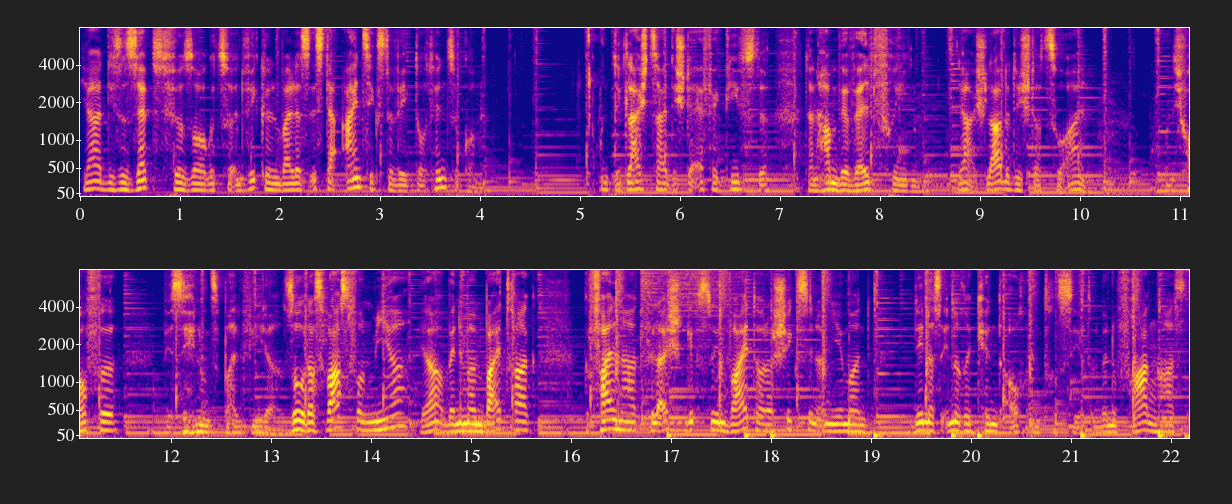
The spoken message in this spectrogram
ja, diese Selbstfürsorge zu entwickeln, weil das ist der einzigste Weg, dorthin zu kommen. Und gleichzeitig der effektivste, dann haben wir Weltfrieden. Ja, ich lade dich dazu ein. Und ich hoffe, wir sehen uns bald wieder. So, das war's von mir. Ja, wenn dir mein Beitrag gefallen hat, vielleicht gibst du ihn weiter oder schickst ihn an jemanden, den das innere Kind auch interessiert. Und wenn du Fragen hast,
